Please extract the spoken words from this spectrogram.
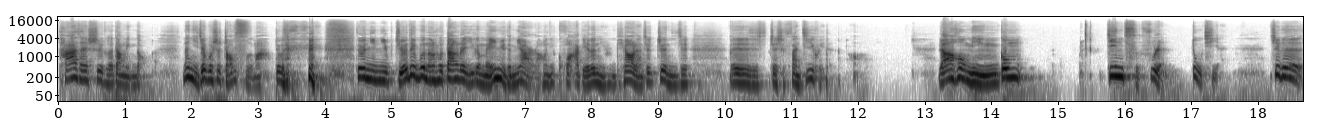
他才适合当领导。那你这不是找死吗？对不对？对吧？你你绝对不能说当着一个美女的面然后你夸别的女人漂亮，这这你这，呃，这是犯忌讳的啊。然后闵公今此妇人妒其言，这个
